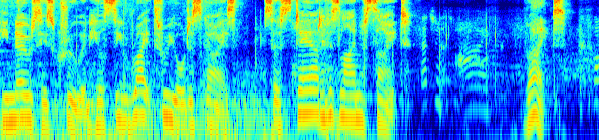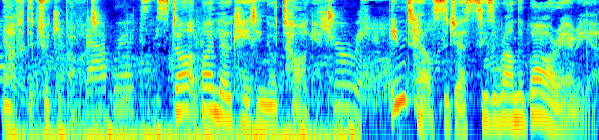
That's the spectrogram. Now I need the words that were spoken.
He knows his crew and he'll see right through your disguise, so stay out of his line of sight. Such an eye for Right. Now for the tricky part. Start by locating your target. Intel suggests he's around the bar area.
